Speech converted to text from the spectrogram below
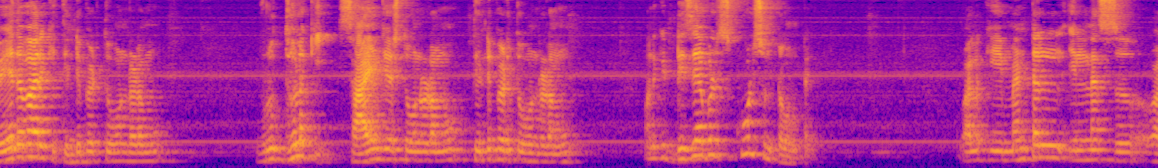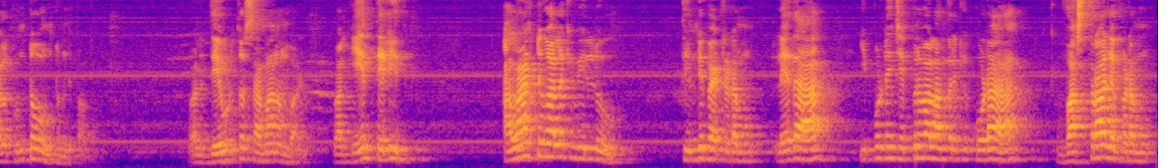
పేదవారికి తిండి పెడుతూ ఉండడము వృద్ధులకి సాయం చేస్తూ ఉండడము తిండి పెడుతూ ఉండడము మనకి డిజేబుల్డ్ స్కూల్స్ ఉంటూ ఉంటాయి. వాళ్ళకి మెంటల్ ఇల్నెస్ వాళ్ళకు ఉంటూ ఉంటుంది పాపం. వాళ్ళు దేవుడితో సమానం వాళ్ళు. వాళ్ళకి ఏం తెలియదు అలాంటి వాళ్ళకి వీళ్ళు తిండి పెట్టడము లేదా ఇప్పుడు నేను చెప్పిన వాళ్ళందరికీ కూడా వస్త్రాలు ఇవ్వడము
